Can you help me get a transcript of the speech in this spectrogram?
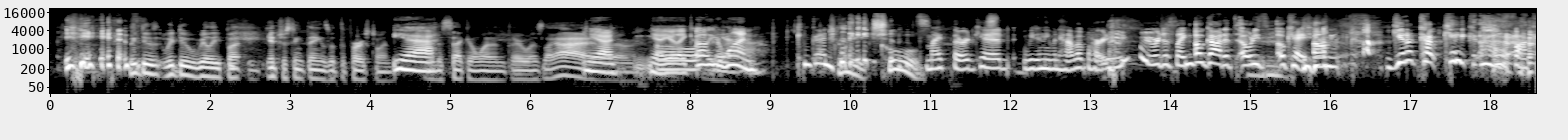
we do we do really fun interesting things with the first one. Yeah. and the second one and third one's like ah all right, yeah, whatever. yeah. You're like, Oh, oh, you're yeah. one. Congratulations. Great, cool. My third kid, we didn't even have a party. We were just like, oh God, it's Odie's. Okay, um, get a cupcake. Oh, fuck.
